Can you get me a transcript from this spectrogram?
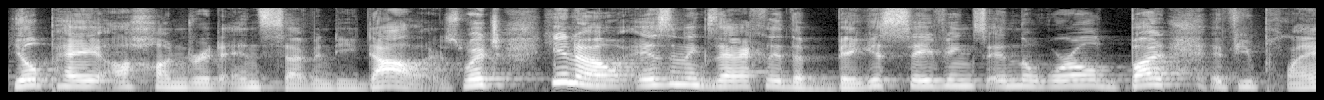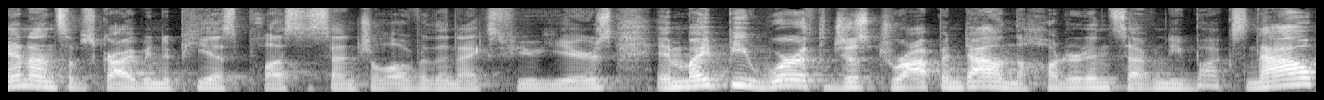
you'll pay $170, which, you know, isn't exactly the biggest savings in the world, but if you plan on subscribing to PS Plus Essential over the next few years, it might be worth just dropping down the 170 bucks now now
